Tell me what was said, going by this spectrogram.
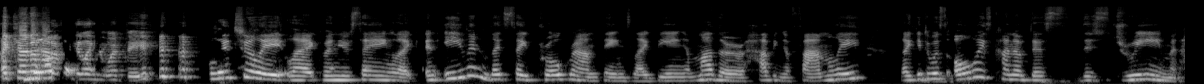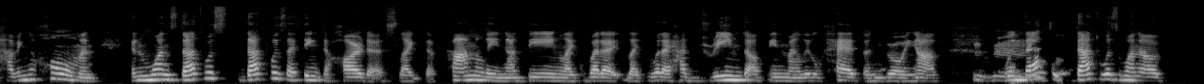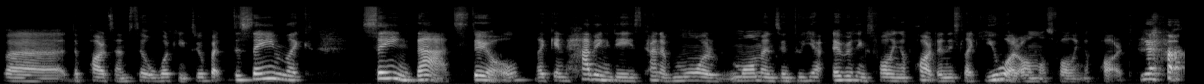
I kind of have a feeling it would be. literally, like when you're saying, like, and even let's say program things like being a mother, having a family, like it was mm-hmm. always kind of this this dream and having a home and and once that was that was i think the hardest like the family not being like what i like what i had dreamed of in my little head and growing up mm-hmm. when that that was one of uh, the parts i'm still working through but the same like saying that still like in having these kind of more moments into yeah everything's falling apart and it's like you are almost falling apart. Yeah.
